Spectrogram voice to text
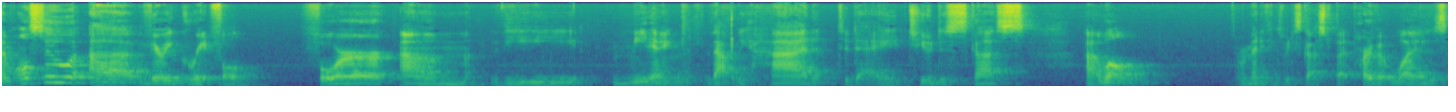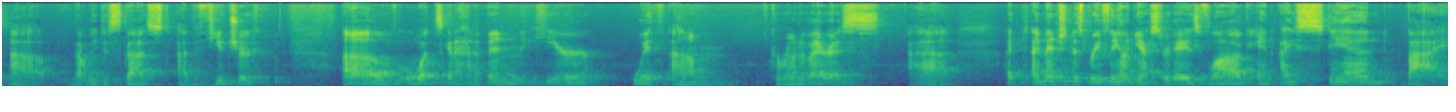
I'm also uh, very grateful for um, the meeting that we had today to discuss, uh, well, there were many things we discussed, but part of it was uh, that we discussed uh, the future of what's going to happen here with um, coronavirus. Uh, I, I mentioned this briefly on yesterday's vlog, and I stand by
